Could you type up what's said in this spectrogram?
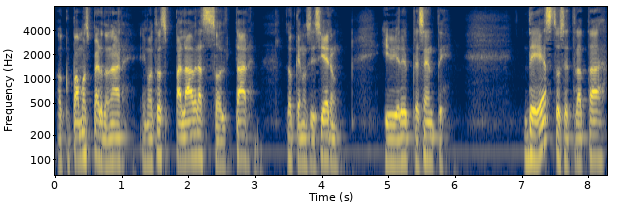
Ocupamos perdonar, en otras palabras, soltar lo que nos hicieron y vivir el presente de esto se trata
